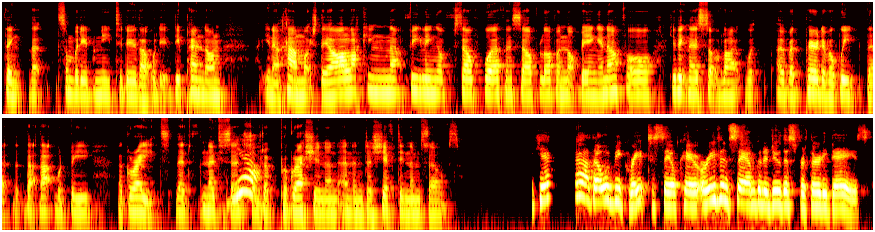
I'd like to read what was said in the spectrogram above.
think that somebody would need to do that? Would it depend on you know how much they are lacking that feeling of self-worth and self-love and not being enough? Or do you think there's sort of like over the period of a week that that that would be a great they'd notice a yeah. sort of progression and, and, and a shift in themselves. Yeah yeah that would be great to say okay or even say i'm going to do this for 30 days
